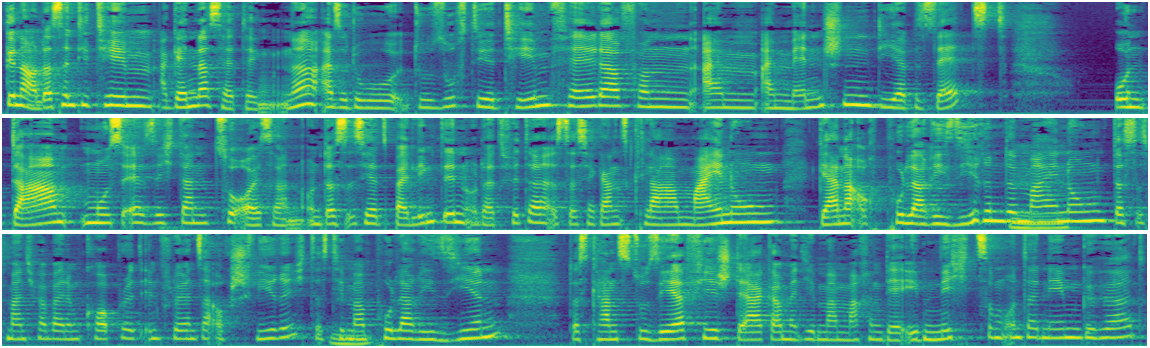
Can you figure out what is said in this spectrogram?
genau, das sind die Themen Agenda-Setting. Ne? Also du, du suchst dir Themenfelder von einem, einem Menschen, die er besetzt und da muss er sich dann zu äußern. Und das ist jetzt bei LinkedIn oder Twitter, ist das ja ganz klar Meinung, gerne auch polarisierende mhm. Meinung. Das ist manchmal bei dem Corporate Influencer auch schwierig, das mhm. Thema Polarisieren. Das kannst du sehr viel stärker mit jemandem machen, der eben nicht zum Unternehmen gehört.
